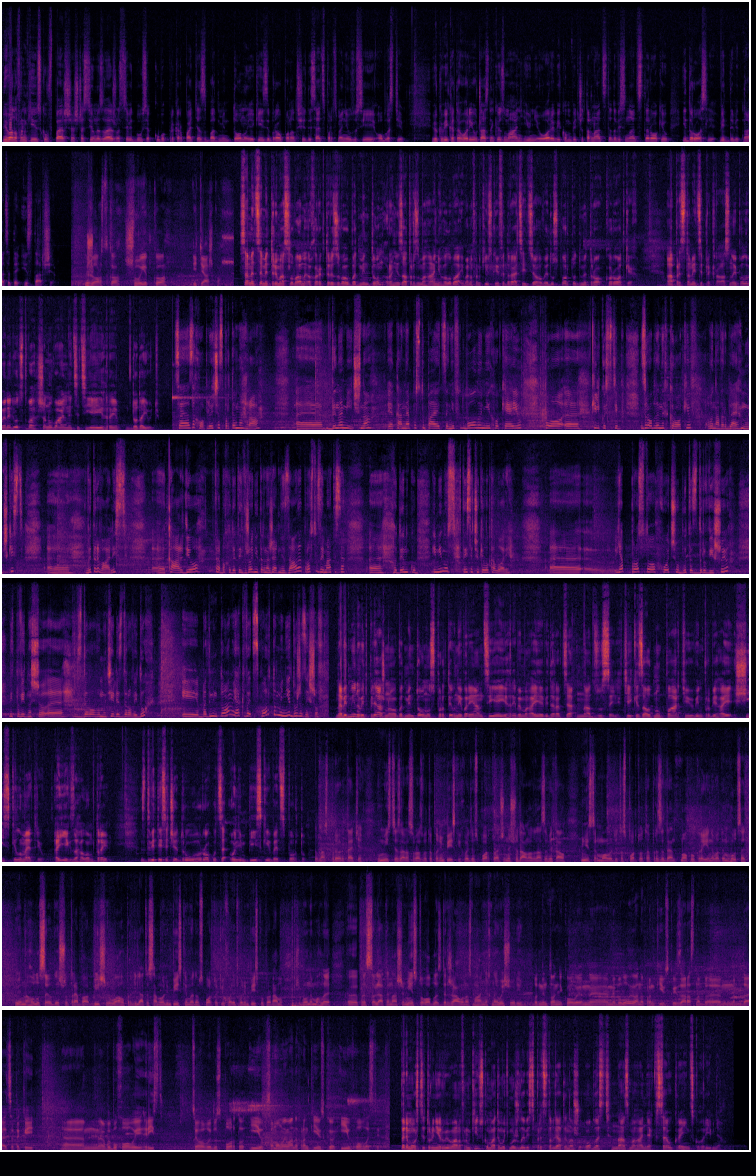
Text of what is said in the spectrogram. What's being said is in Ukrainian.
В Івано-Франківську вперше з часів незалежності відбувся Кубок Прикарпаття з бадмінтону, який зібрав понад 60 спортсменів з усієї області. Вікові категорії учасників змагань юніори віком від 14 до 18 років і дорослі від 19 і старші. жорстко, швидко і тяжко. Саме цими трьома словами охарактеризував бадмінтон організатор змагань, голова Івано-Франківської федерації цього виду спорту Дмитро Коротких. А представниці прекрасної половини людства, шанувальниці цієї гри, додають. Це захоплююча спортивна гра, е, динамічна, яка не поступається ні футболу, ні хокею. По е, кількості зроблених кроків вона виробляє гнучкість, е, витривалість, кардіо. Треба ходити в жодні тренажерні зали, просто займатися годинку і мінус тисячу кілокалорій. Я просто хочу бути здоровішою. Відповідно, що е, в здоровому тілі здоровий дух. І бадмінтон як вид спорту мені дуже зайшов. На відміну від пляжного бадмінтону, спортивний варіант цієї гри вимагає від гравця надзусиль. Тільки за одну партію він пробігає 6 кілометрів, а їх загалом 3. З 2002 року це олімпійський вид спорту. У нас в пріоритеті в місті зараз розвиток олімпійських видів спорту, адже нещодавно до нас завітав міністр молоді та спорту та президент НОК України Вадим Гуцик. Він наголосив десь, що треба більше увагу приділяти саме олімпійським видам спорту, які входять в олімпійську програму, щоб вони могли е, представляти наше місто, область, державу на змаганнях найвищого рівня. Бадмінтон ніколи не, не було Івано-Франківську, і зараз е, наблюдається такий е, вибуховий ріст цього виду спорту і в самому Івано-Франківську, і в області. Переможці турніру в Івано-Франківську матимуть можливість представляти нашу область на змаганнях всеукраїнського рівня.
